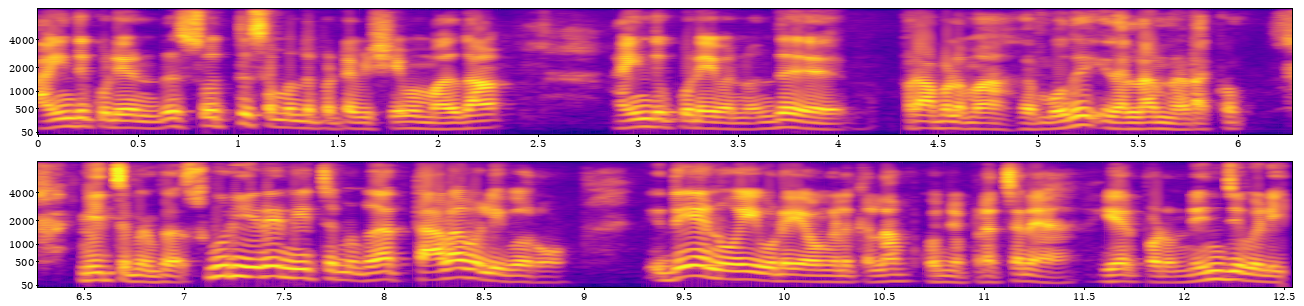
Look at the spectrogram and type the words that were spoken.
ஐந்து குடையவன் என்பது சொத்து சம்பந்தப்பட்ட விஷயமும் அதுதான். ஐந்து குடைவன் வந்து ப்ராப்ளமாகும் போது இதெல்லாம் நடக்கும். நீச்சம் என்பதால் சூரியனே நீச்சம் என்பதால் தலைவலி வரும். இதே நோய் உடையவங்களுக்கெல்லாம் கொஞ்சம் பிரச்சனை ஏற்படும். நெஞ்சு வலி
